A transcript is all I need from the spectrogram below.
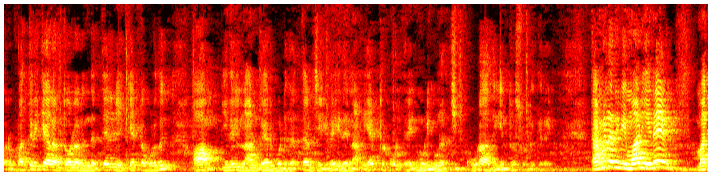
ஒரு பத்திரிகையாளர் தோழர் இந்த கேள்வியை கேட்ட பொழுது ஆம் இதில் நான் வேறுபடுகத்தான் செய்கிறேன் இதை நான் ஏற்றுக்கொள்கிறேன் மொழி உணர்ச்சி கூடாது என்று சொல்லுகிறேன். தமிழறிவி மானியனே ம-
